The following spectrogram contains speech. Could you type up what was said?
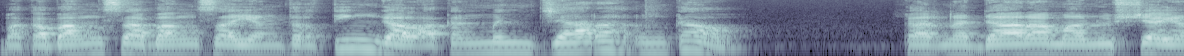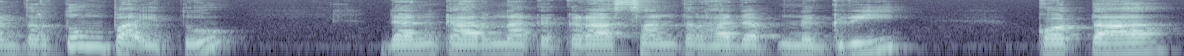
Maka bangsa-bangsa yang tertinggal akan menjarah engkau, karena darah manusia yang tertumpah itu, dan karena kekerasan terhadap negeri, kota,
